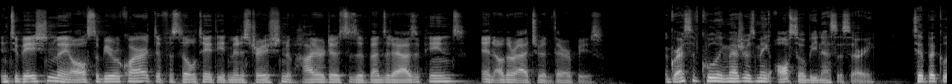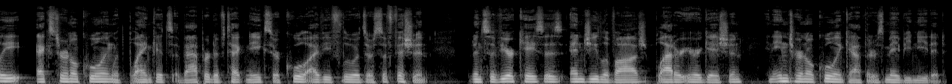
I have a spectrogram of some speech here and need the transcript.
Intubation may also be required to facilitate the administration of higher doses of benzodiazepines and other adjuvant therapies. Aggressive cooling measures may also be necessary. Typically, external cooling with blankets, evaporative techniques, or cool IV fluids are sufficient, but in severe cases, NG lavage, bladder irrigation, and internal cooling catheters may be needed.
